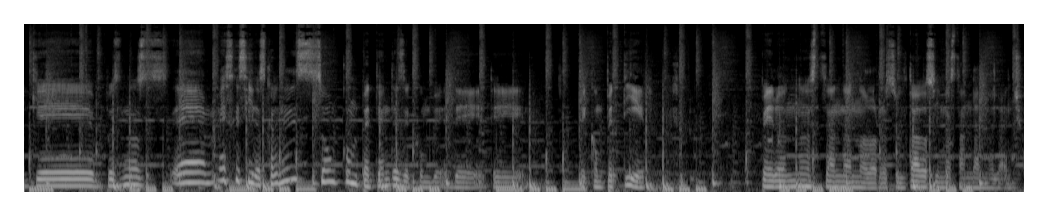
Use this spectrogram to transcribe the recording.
que, pues, nos. Eh, es que sí, los Cardenales son competentes de, de, competir. Pero no están dando los resultados y no están dando el ancho.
